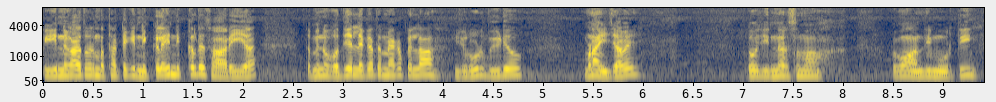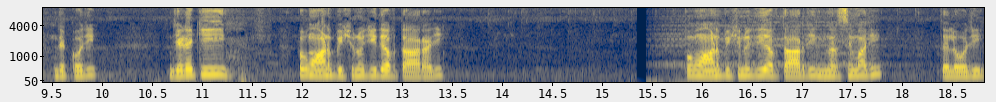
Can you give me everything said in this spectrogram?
ਪੀਰ ਨਗਾਹ ਤੋਂ ਮੱਥਾ ਟੇਕ ਕੇ ਨਿਕਲੇ ਹੀ ਨਿਕਲਦੇ ਸਾਰੇ ਹੀ ਆ। ਤੇ ਮੈਨੂੰ ਵਧੀਆ ਲੱਗਾ ਤਾਂ ਮੈਂ ਕਿਹਾ ਪਹਿਲਾਂ ਜ਼ਰੂਰ ਵੀਡੀਓ ਬਣਾਈ ਜਾਵੇ। ਲੋ ਜੀ ਨਰਸਮਾ ਭਗਵਾਨ ਦੀ ਮੂਰਤੀ, ਦੇਖੋ ਜੀ, ਜਿਹੜੇ ਕਿ ਭਗਵਾਨ ਵਿਸ਼ਨੂੰ ਜੀ ਦੇ ਅਵਤਾਰ ਆ ਜੀ। ਭਗਵਾਨ ਵਿਸ਼ਨੂੰ ਜੀ ਦੇ ਅਵਤਾਰ ਜੀ, ਨਰਸਿਮਾ ਜੀ। ਤੇ ਲੋ ਜੀ,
